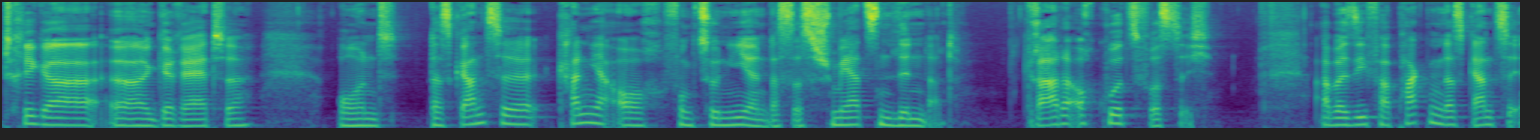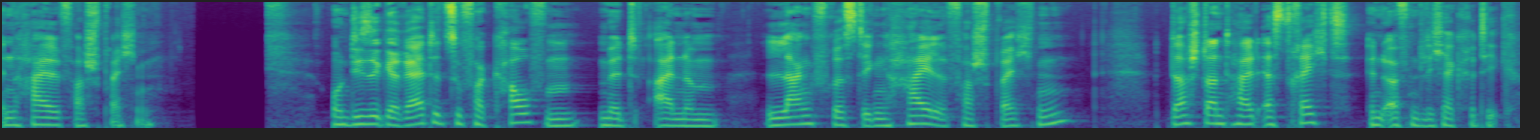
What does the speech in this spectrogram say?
Triggergeräte. Äh, und das Ganze kann ja auch funktionieren, dass das Schmerzen lindert gerade auch kurzfristig. Aber sie verpacken das Ganze in Heilversprechen. Und diese Geräte zu verkaufen mit einem langfristigen Heilversprechen, das stand halt erst recht in öffentlicher Kritik.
